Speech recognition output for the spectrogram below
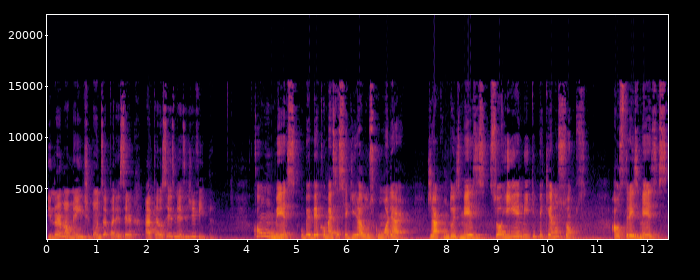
e normalmente vão desaparecer até os seis meses de vida. Com um mês, o bebê começa a seguir a luz com o olhar. Já com dois meses, sorri e emite pequenos sons. Aos três meses,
